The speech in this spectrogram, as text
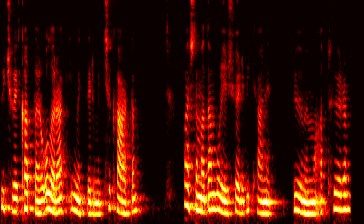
3 ve katları olarak ilmeklerimi çıkardım. Başlamadan buraya şöyle bir tane düğümümü atıyorum.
